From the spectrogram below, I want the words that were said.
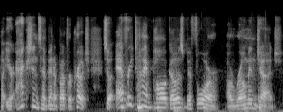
but your actions have been above reproach. So every time Paul goes before a Roman judge,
